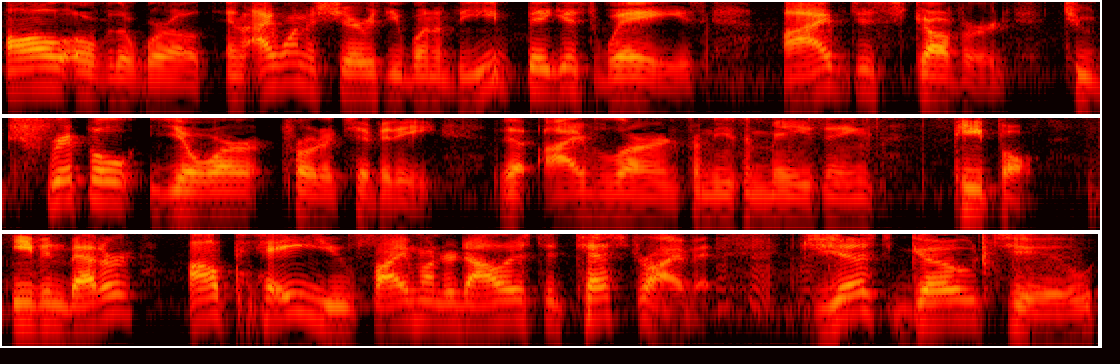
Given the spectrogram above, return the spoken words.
all over the world, and I want to share with you one of the biggest ways I've discovered to triple your productivity that I've learned from these amazing people. Even better, I'll pay you $500 to test drive it. Just go to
